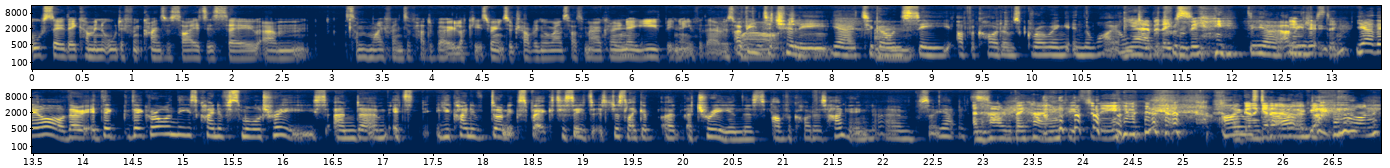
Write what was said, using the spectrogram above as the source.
also, they come in all different kinds of sizes. So um, some of my friends have had a very lucky experience of traveling around South America. I know you've been over there as well. I've been to Chile, yeah, to go and see avocados growing in the wild. Um, Yeah, but they which can be Yeah, I mean, it- yeah, they are. They're, they they grow on these kind of small trees, and um, it's you kind of don't expect to see. It's just like a, a, a tree, and there's avocados hanging. Um, so yeah, it's, and how do they hang, please, Janine? I'm going to get it out of telling- Come on.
